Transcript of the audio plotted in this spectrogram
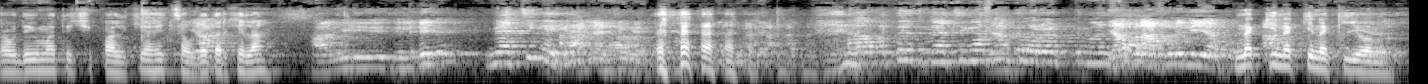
गावदेवी मातेची पालखी आहे चौदा तारखेला. हा, नक्की नक्की नक्की येऊ आम्ही. नक्की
